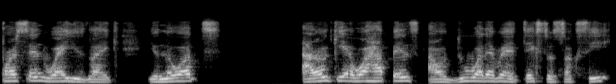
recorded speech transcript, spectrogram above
person where you like, you know what, I don't care what happens, I'll do whatever it takes to succeed.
